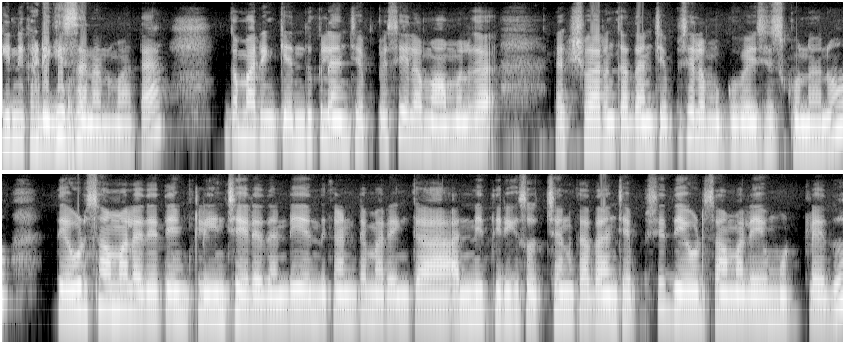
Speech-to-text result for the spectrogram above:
గిన్నె కడిగేసాను అనమాట ఇంకా మరి ఇంకెందుకులే అని చెప్పేసి ఇలా మామూలుగా లక్షవారం కదా అని చెప్పేసి ఇలా ముగ్గు వేసేసుకున్నాను. దేవుడి సామాన్లు అదైతే ఏం క్లీన్ చేయలేదండి. ఎందుకంటే మరి ఇంకా అన్నీ తిరిగి వచ్చాను కదా అని చెప్పేసి దేవుడి సామాన్లు ఏం ముట్టలేదు.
